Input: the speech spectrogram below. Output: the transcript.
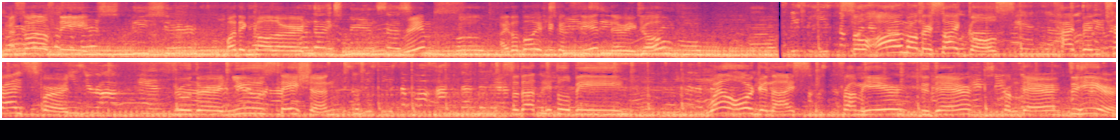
As well as the customers, please share body your colored rims. I don't know if you can see it. There we go. So So all motorcycles had been transferred through their new station so that it will be well organized from here to there, from there to here.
